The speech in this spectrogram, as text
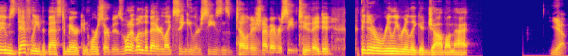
it was definitely the best American Horror Story. It was one one of the better like singular seasons of television I've ever seen too. They did they did a really really good job on that. Yep.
